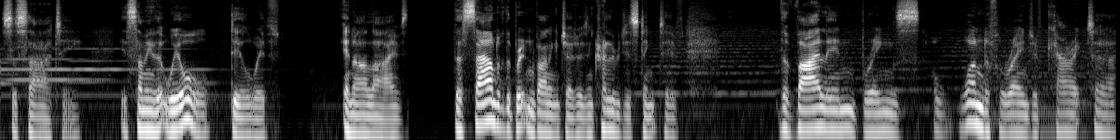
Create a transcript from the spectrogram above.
society is something that we all deal with in our lives. The sound of the Britten violin concerto is incredibly distinctive the violin brings a wonderful range of character,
